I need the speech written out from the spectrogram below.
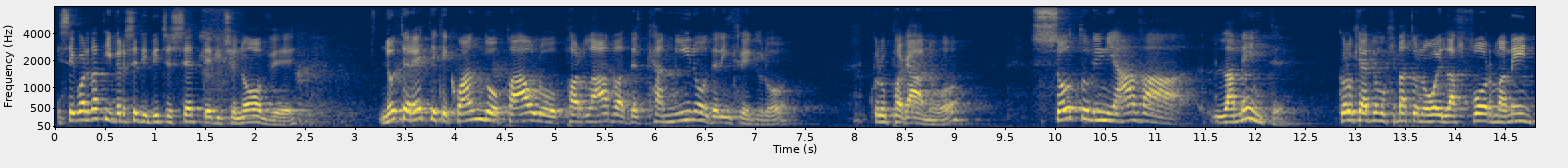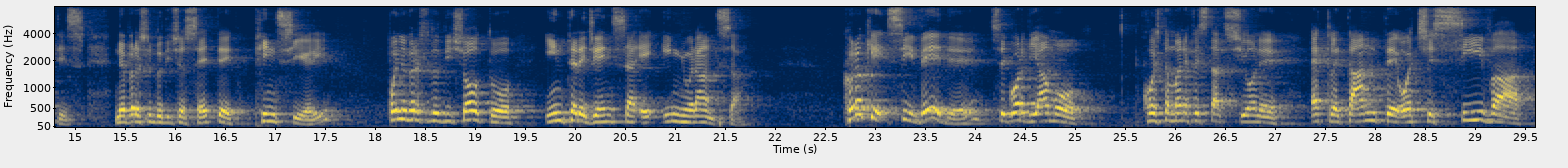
E se guardate i versetti 17 e 19, noterete che quando Paolo parlava del cammino dell'incredulo, quello pagano, sottolineava la mente, quello che abbiamo chiamato noi la forma mentis, nel versetto 17 pensieri, poi nel versetto 18 intelligenza e ignoranza. Quello che si vede se guardiamo questa manifestazione eclatante o eccessiva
